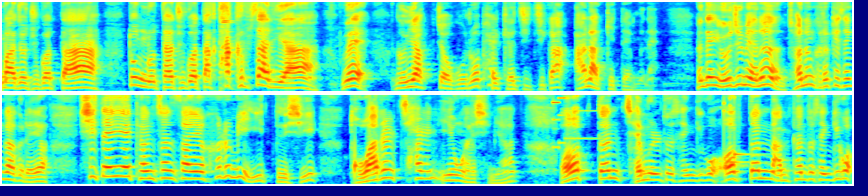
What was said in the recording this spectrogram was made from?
맞아 죽었다. 똥 놓다 죽었다. 다 급살이야. 왜? 의학적으로 밝혀지지가 않았기 때문에. 근데 요즘에는 저는 그렇게 생각을 해요. 시대의 변천사의 흐름이 있듯이 도화를 잘 이용하시면 없던 재물도 생기고 없던 남편도 생기고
